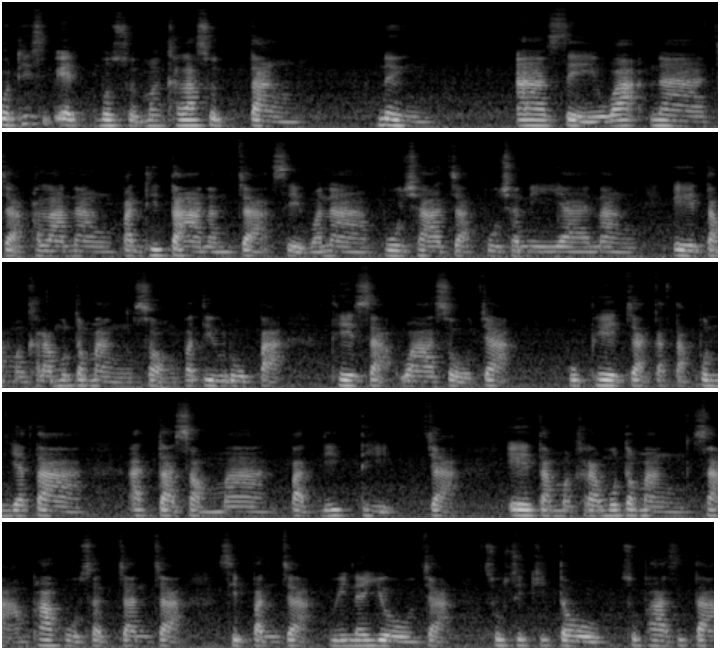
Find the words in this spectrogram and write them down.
บทที่ 11 บทสวดมังคลสุตตัง 1. อาเสวนาจะพลานัง ปันทิตานันจะเสวนา ปูชาจะปูชนียานัง เอตัมมังคลมุตตมังสองปฏิรูปะ เทสะวาโสจะปุเพจักกตปุญญาตา อัตตสัมมาปันิติจะเอตัมมังคลมุตตมังสามพาหูสัจจันจะสิปัญจะวินโยจะสุสิกิโต สุภาสิตา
